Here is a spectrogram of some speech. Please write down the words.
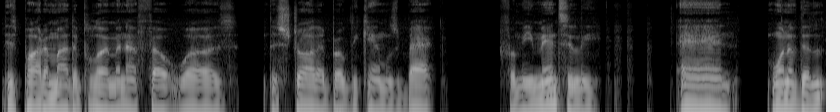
This part of my deployment I felt was the straw that broke the camel's back for me mentally. And one of the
